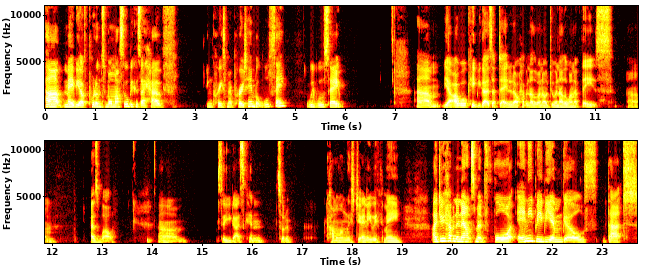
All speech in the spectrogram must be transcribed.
Um, maybe I've put on some more muscle because I have increased my protein, but we'll see. We will see. Um, yeah, I will keep you guys updated. I'll have another one. I'll do another one of these um, as well. Um, so you guys can sort of come along this journey with me. I do have an announcement for any BBM girls that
